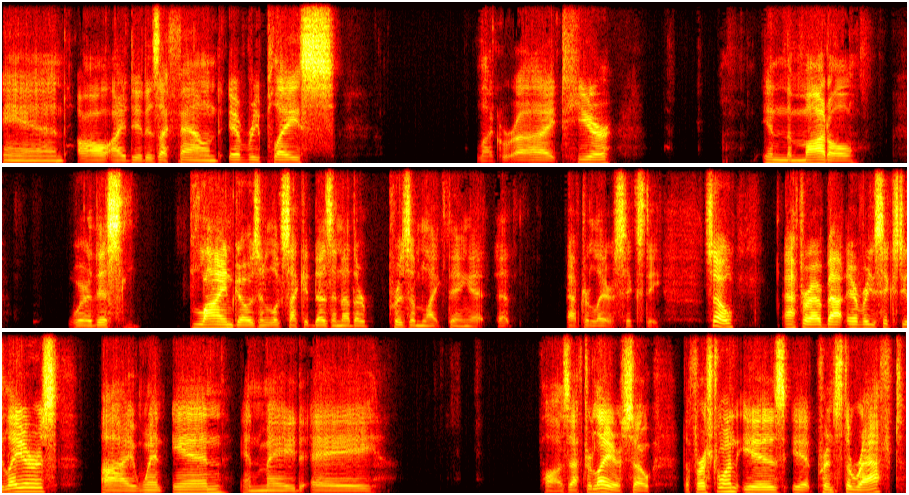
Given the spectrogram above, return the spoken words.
and all I did is I found every place like right here in the model where this line goes and it looks like it does another prism like thing at, at after layer 60. So after about every 60 layers, I went in and made a pause after layer. So the first one is it prints the raft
